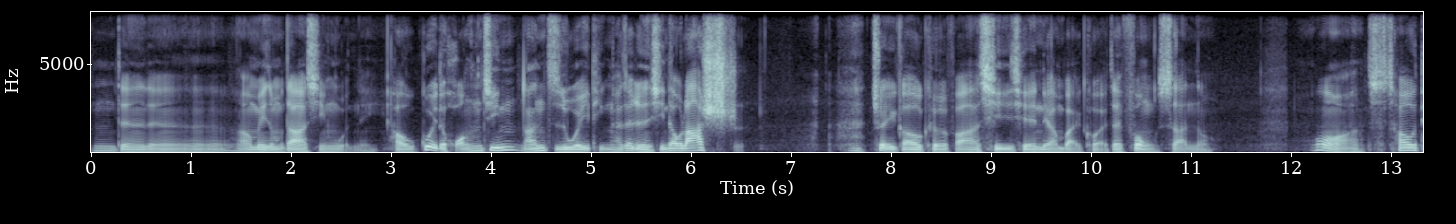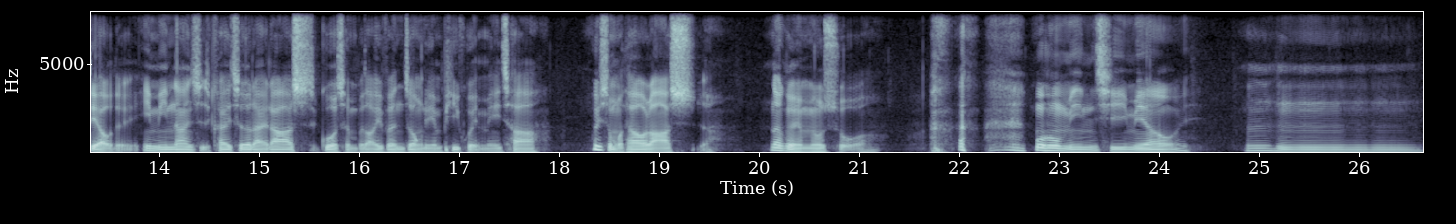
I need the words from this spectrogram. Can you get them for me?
嗯，等等，好像没什么大新闻呢。好贵的黄金，男子违停还在人行道拉屎，最高可罚七千两百块，在凤山哦。哇，超屌的！一名男子开车来拉屎，过程不到一分钟，连屁股也没擦。为什么他要拉屎啊？那个有没有说啊？莫名其妙。嗯哼，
